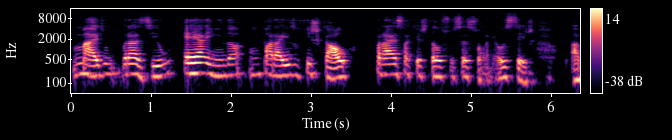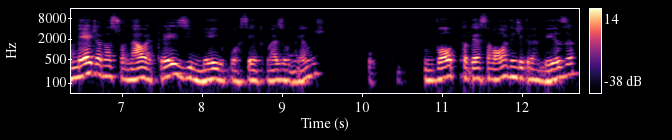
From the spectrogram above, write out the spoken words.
mas o Brasil é ainda um paraíso fiscal para essa questão sucessória, ou seja, a média nacional é 3,5% mais ou menos, em volta dessa ordem de grandeza,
